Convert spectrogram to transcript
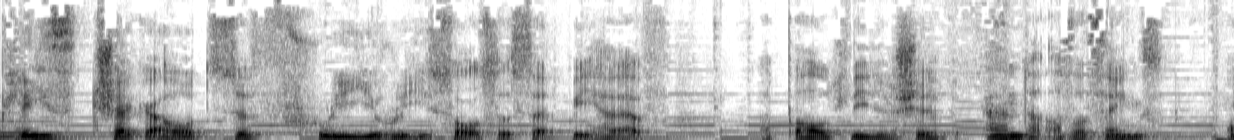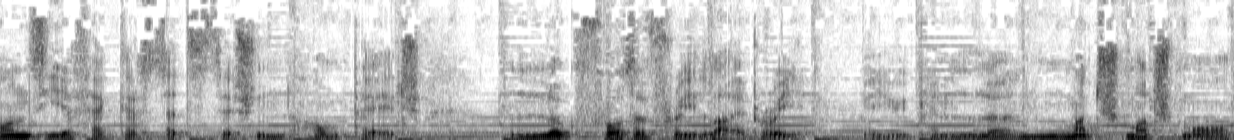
Please check out the free resources that we have about leadership and other things on the Effective Statistician homepage. Look for the free library where you can learn much, much more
